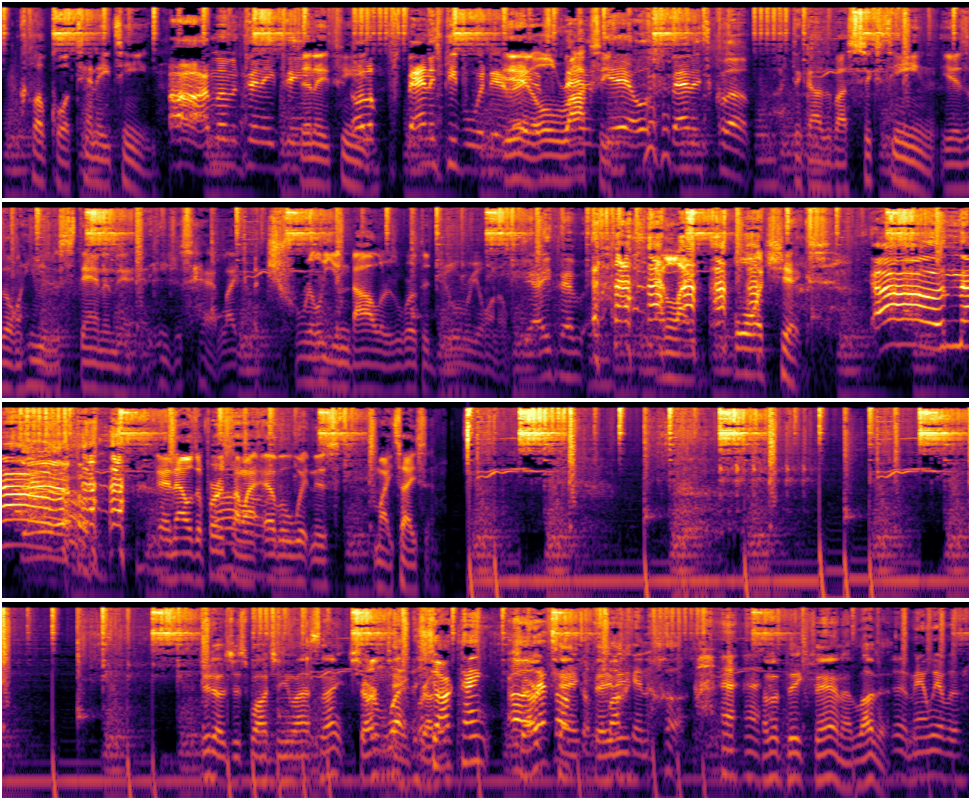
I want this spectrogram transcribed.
club called 1018. Oh, ah, I remember 1018. 1018. All the Spanish people were there. Yeah, right? the old Spanish- Roxy. Yeah, old Spanish club. I think I was about 16 years old, and he was just standing there, and he just had like a trillion dollars worth of jewelry on him, Yeah, I used to have. and like four chicks. oh no! And that was the first time I oh. ever witnessed Mike Tyson. Dude, I was just watching you last night. Shark On what? Tank, brother. Shark Tank? Oh, Shark that's Tank, off the baby. fucking hook. I'm a big fan. I love it. Good man, we have a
